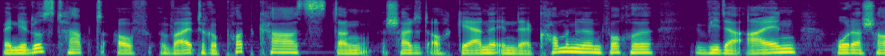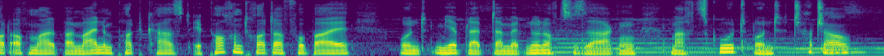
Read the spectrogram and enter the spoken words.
Wenn ihr Lust habt auf weitere Podcasts, dann schaltet auch gerne in der kommenden Woche wieder ein oder schaut auch mal bei meinem Podcast Epochentrotter vorbei. Und mir bleibt damit nur noch zu sagen, macht's gut und ciao, ciao.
